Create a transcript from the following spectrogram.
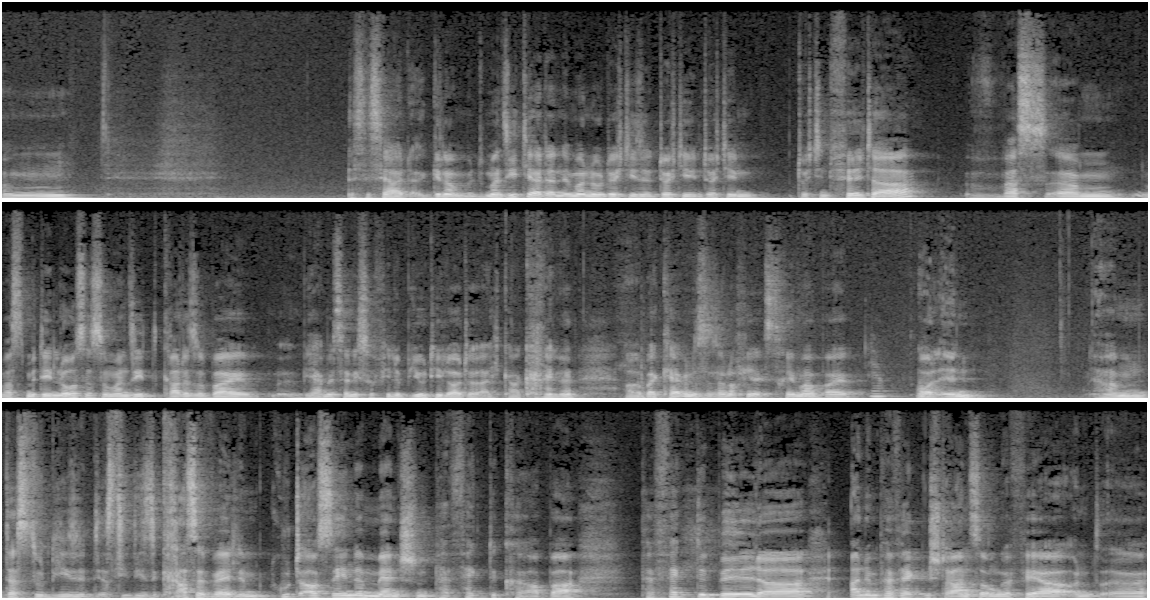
Ähm, es ist ja, genau, man sieht ja dann immer nur durch, diese, durch, die, durch, den, durch den Filter, was, ähm, was mit denen los ist. Und man sieht gerade so bei, wir haben jetzt ja nicht so viele Beauty-Leute, eigentlich gar keine, aber bei Kevin ist es ja noch viel extremer bei ja. All In. Ähm, dass du diese, dass die diese krasse Welt, gut aussehende Menschen, perfekte Körper, perfekte Bilder an einem perfekten Strand so ungefähr und äh,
